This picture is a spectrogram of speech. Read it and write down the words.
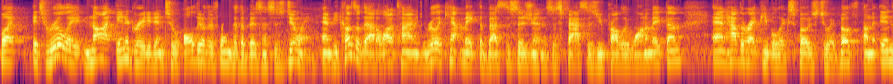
but it's really not integrated into all the other things that the business is doing. And because of that, a lot of times you really can't make the best decisions as fast as you probably want to make them and have the right people exposed to it, both on the in,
